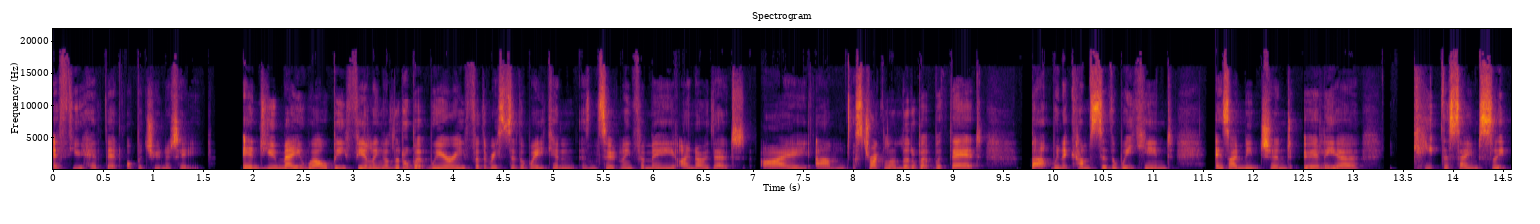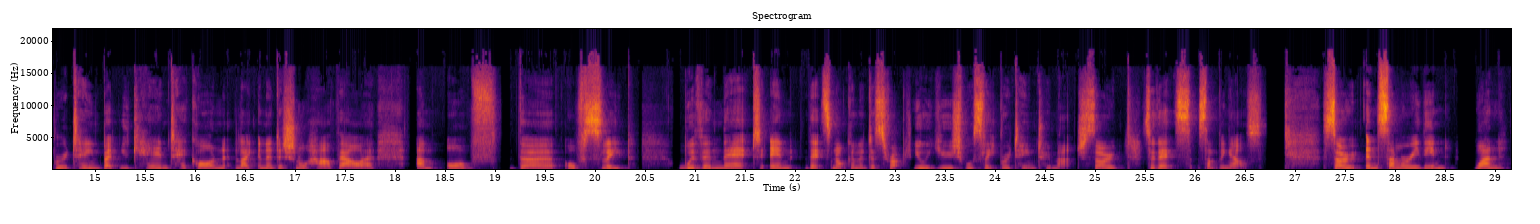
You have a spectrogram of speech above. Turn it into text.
if you have that opportunity. And you may well be feeling a little bit weary for the rest of the week. And, and certainly for me, I know that I um, struggle a little bit with that. But when it comes to the weekend, as I mentioned earlier, keep the same sleep routine, but you can tack on like an additional half hour um, of the of sleep within that and that's not going to disrupt your usual sleep routine too much so so that's something else so in summary then one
